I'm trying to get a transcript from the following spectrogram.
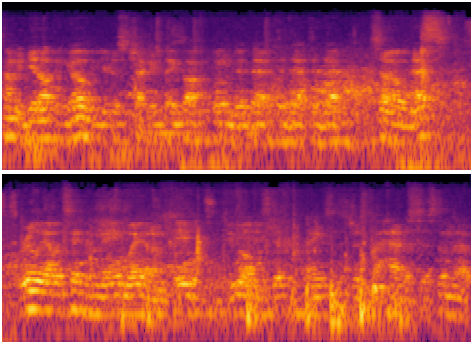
time to get up and go, you're just checking things off. Boom, did that, did that, did that. So that's really, I would say, the main way that I'm able to do all these different things is just to have a system that,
